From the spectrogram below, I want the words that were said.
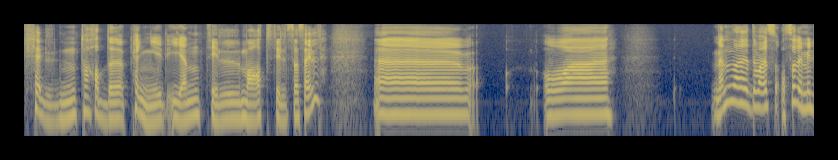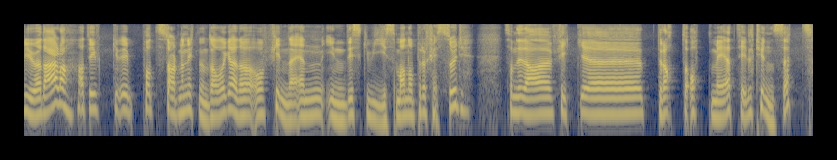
sjelden hadde penger igjen til mat til seg selv. Eh, og eh, men eh, det var også det miljøet der, da. At de på starten av 1900-tallet greide å finne en indisk vismann og professor, som de da fikk eh, dratt opp med til Tynset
